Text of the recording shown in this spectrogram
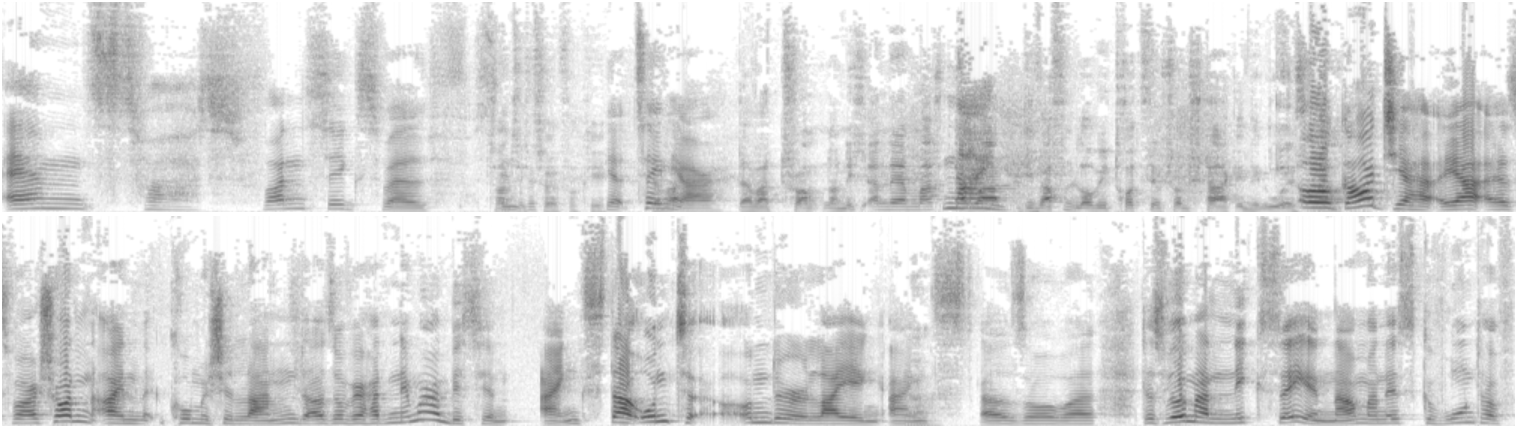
Ähm, es war 2012. sind wir- 2012, okay. Ja, zehn Jahre. Da war Trump noch nicht an der Macht, Nein. aber die Waffenlobby trotzdem schon stark in den USA. Oh Gott, ja, ja, es war schon ein komisches Land. Also wir hatten immer ein bisschen Angst da und underlying Angst. Also weil das will man nicht sehen. Na? Man ist gewohnt auf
